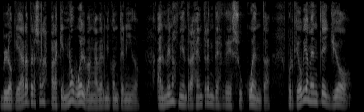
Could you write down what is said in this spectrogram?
bloquear a personas para que no vuelvan a ver mi contenido, al menos mientras entren desde su cuenta. Porque obviamente yo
